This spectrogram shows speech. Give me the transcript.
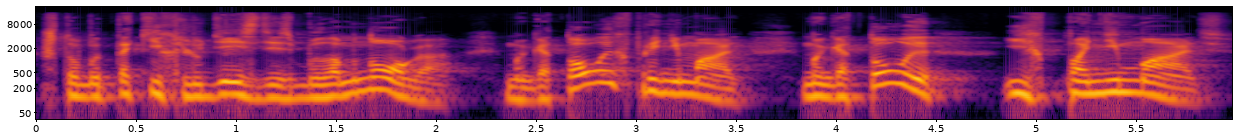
чтобы таких людей здесь было много. Мы готовы их принимать, мы готовы их понимать.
